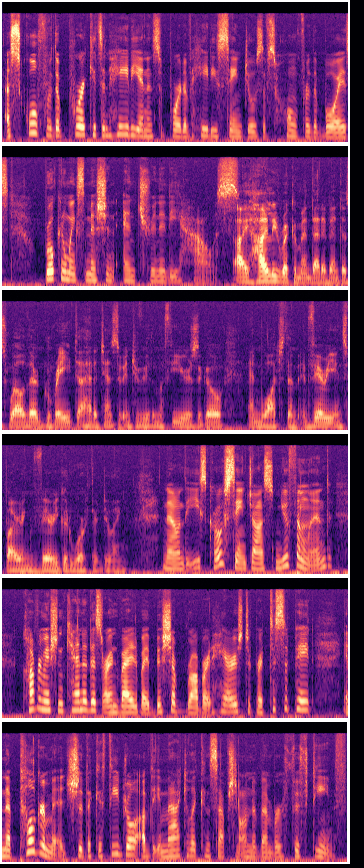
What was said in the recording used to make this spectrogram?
a school for the poor kids in Haiti and in support of Haiti's St. Joseph's Home for the Boys, Broken Wings Mission, and Trinity House. I highly recommend that event as well. They're great. I had a chance to interview them a few years ago and watch them. Very inspiring, very good work they're doing. Now, on the East Coast, St. John's, Newfoundland, confirmation candidates are invited by Bishop Robert Harris to participate in a pilgrimage to the Cathedral of the Immaculate Conception on November 15th.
